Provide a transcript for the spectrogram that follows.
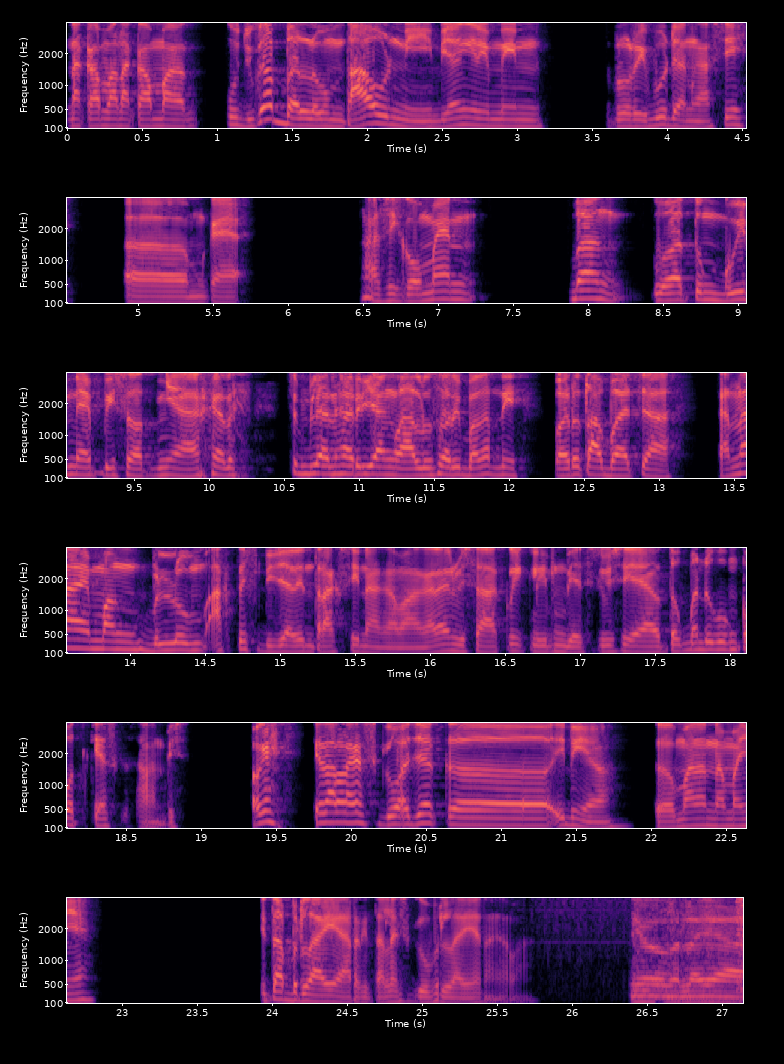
nakama-nakamaku juga belum tahu nih dia ngirimin 10.000 ribu dan ngasih em, kayak ngasih komen Bang, gua tungguin episodenya 9 hari yang lalu, sorry banget nih, baru tak baca. Karena emang belum aktif di jalin traksi nakama. Kalian bisa klik link di deskripsi ya untuk mendukung podcast Kesawan Bis. Oke, kita let's go aja ke ini ya. Ke mana namanya? Kita berlayar, kita let's go berlayar nakama. Yo berlayar.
